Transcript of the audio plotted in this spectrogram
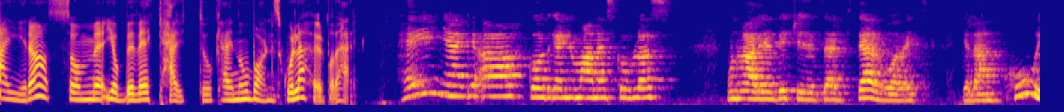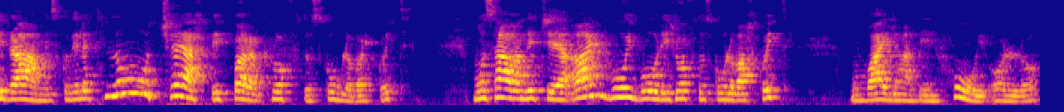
Eira, som jobber ved Kautokeino barneskole. Hør på det her. Hei, njagi a, godgainu maana skoblas. Mun haalien ditsi tärk hun i län hui raamis, kun dilet nuu tjääppi i bare kroft og saavan ditsi ja ain hui buudi kroftu skoulavarkuit. Mun vailhan din hui ollu.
